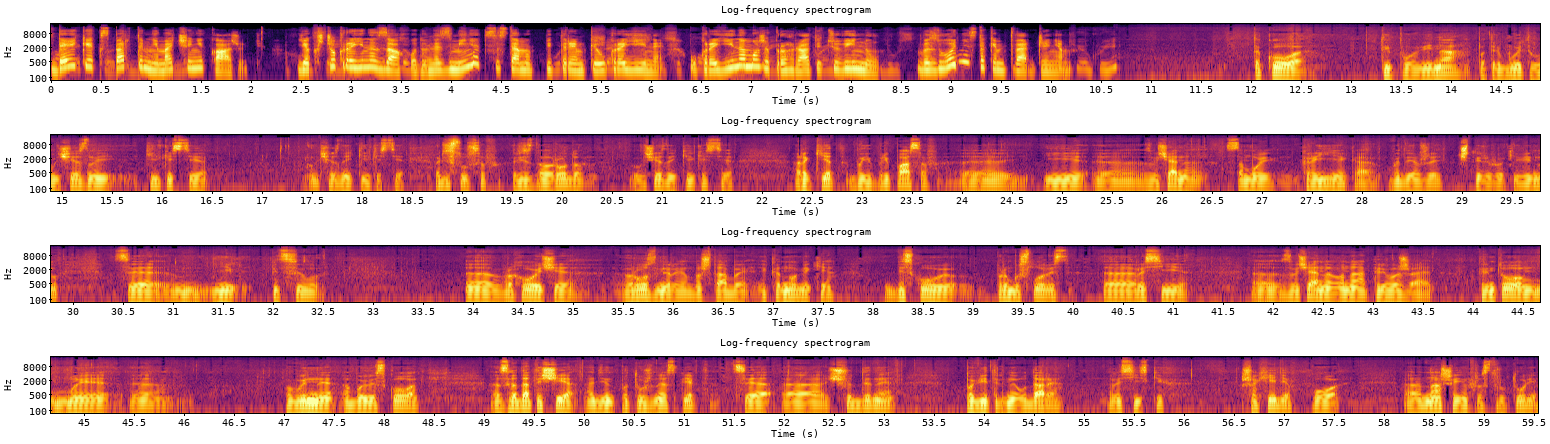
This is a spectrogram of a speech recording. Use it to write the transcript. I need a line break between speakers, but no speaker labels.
Деякі експерти в Німеччині кажуть, якщо країни Заходу не змінять систему підтримки України, Україна може програти цю війну. Ви згодні з таким твердженням?
такого типу війна потребує величезної кількості, величезної кількості ресурсів різного роду, величезної кількості ракет, боєприпасів е, і, е, звичайно, самої країни, яка веде вже 4 роки війну, це ні під силу. Е, Враховуючи розміри, масштаби економіки, військову промисловість Росії, звичайно, вона переважає. Крім того, ми повинні обов'язково згадати ще один потужний аспект це е, щоденні повітряні удари російських шахедів по е, нашій інфраструктурі,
